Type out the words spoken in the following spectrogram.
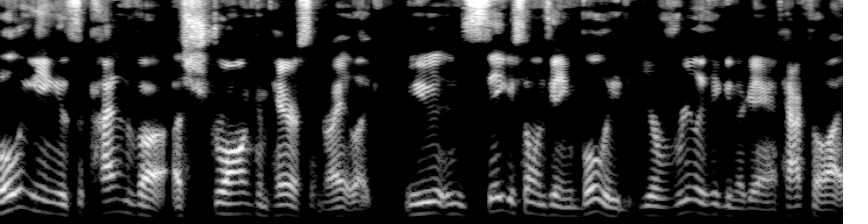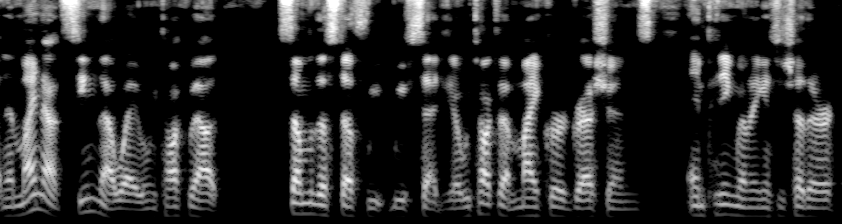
bullying is a kind of a, a strong comparison, right? Like when you say someone's getting bullied, you're really thinking they're getting attacked a lot, and it might not seem that way when we talk about some of the stuff we, we've said. You know, we talked about microaggressions and pitting women against each other,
